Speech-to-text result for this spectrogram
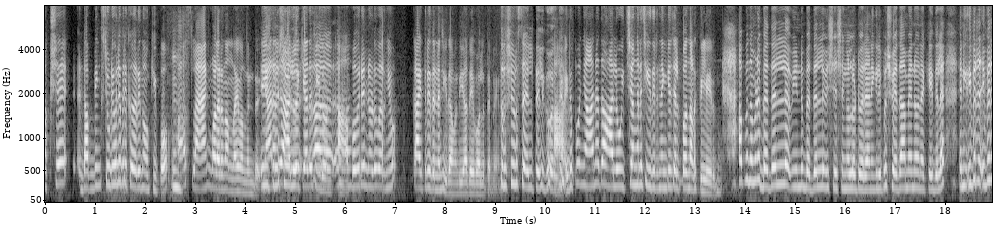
പക്ഷെ ഡബിങ് സ്റ്റുഡിയോയിൽ ഇവർ കയറി നോക്കിയപ്പോ ആ സ്ലാങ് വളരെ നന്നായി വന്നിട്ടുണ്ട്. ഞാൻ ഞാനത് ആലോചിക്കാതെ ചെയ്തോണ്ട്. അപ്പൊ അവർ എന്നോട് പറഞ്ഞു ഗായത്രി തന്നെ ചെയ്താൽ മതി അതേപോലെ തന്നെ. തൃശ്ശൂർ സ്റ്റൈൽ പറഞ്ഞു. ഇതിപ്പോ ഞാനത് ആലോചിച്ച് അങ്ങനെ ചെയ്തിരുന്നെങ്കിൽ ചിലപ്പോൾ നടക്കില്ലായിരുന്നു. അപ്പൊ നമ്മുടെ ബദലിൽ വീണ്ടും ബദലിലെ വിശേഷങ്ങളിലോട്ട് വരാണെങ്കിൽ ഇപ്പൊ ശ്വേതാ മേനോനൊക്കെ ഇതിൽ എനിക്ക് ഇവർ ഇവർ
